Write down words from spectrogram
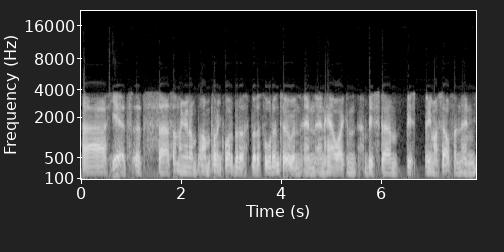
Uh, yeah, it's it's uh, something that I'm I'm putting quite a bit of bit of thought into, and, and, and how I can best um, best be myself and and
